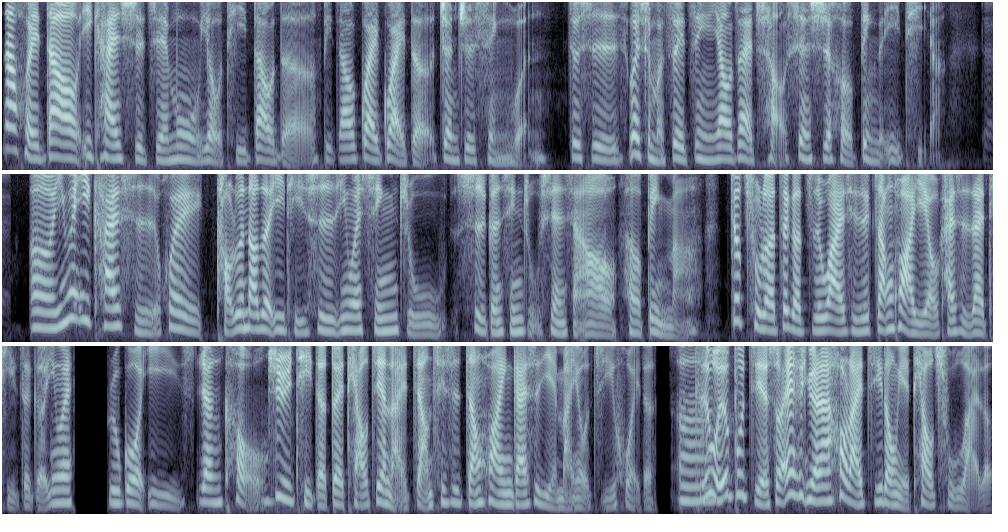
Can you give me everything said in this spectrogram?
那回到一开始节目有提到的比较怪怪的政治新闻，就是为什么最近要在炒县市合并的议题啊？对，呃，因为一开始会讨论到这个议题，是因为新竹市跟新竹县想要合并嘛。就除了这个之外，其实彰化也有开始在提这个，因为如果以人口具体的对条件来讲，其实彰化应该是也蛮有机会的。嗯，只是我就不解说，哎，原来后来基隆也跳出来了，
